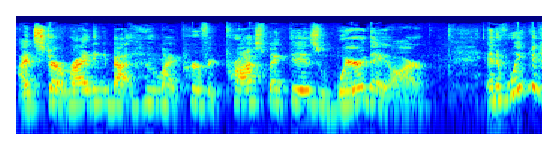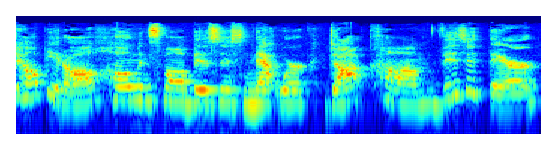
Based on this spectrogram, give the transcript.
I'd start writing about who my perfect prospect is, where they are. And if we can help you at all, homeandsmallbusinessnetwork.com. Visit there.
